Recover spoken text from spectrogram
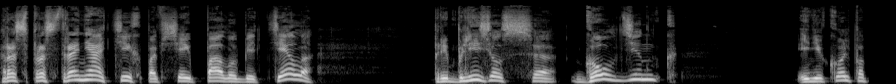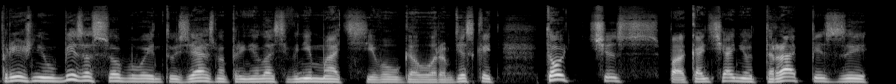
распространять их по всей палубе тела, приблизился Голдинг, и Николь по-прежнему без особого энтузиазма принялась внимать его уговорам. Дескать, тотчас по окончанию трапезы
